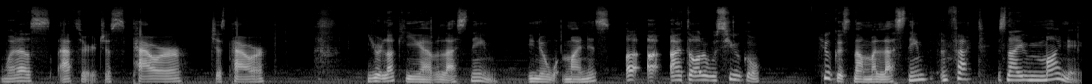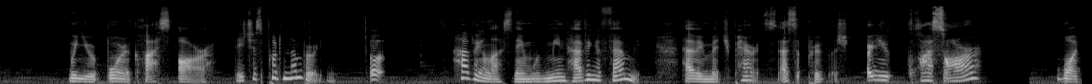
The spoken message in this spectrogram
What else after? Just power? Just power? You're lucky you have a last name. You know what mine is? Uh, I, I thought it was Hugo. Hugo's not my last name. In fact, it's not even my name. When you were born a class R, they just put a number on you. Uh, having a last name would mean having a family. Having met your parents, that's a privilege. Are you class R? What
